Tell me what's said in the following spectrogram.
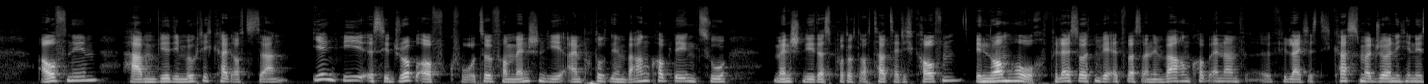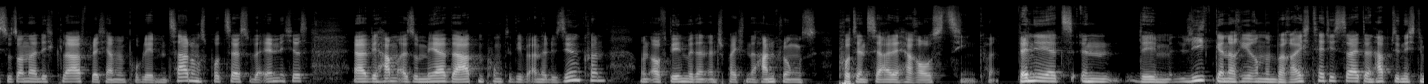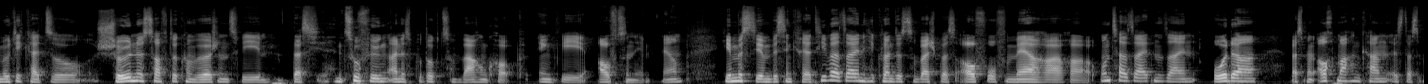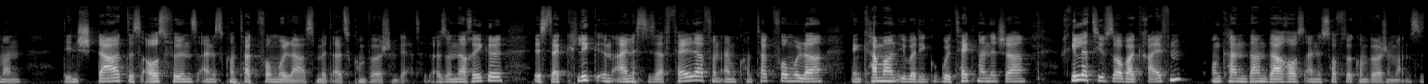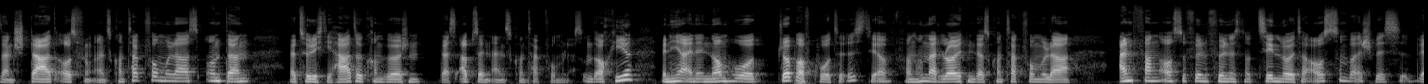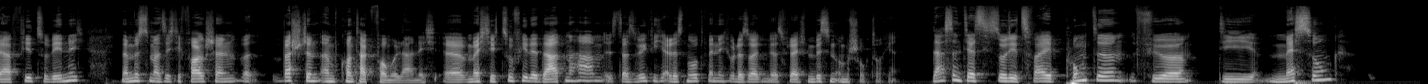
aufnehmen, haben wir die Möglichkeit auch zu sagen, irgendwie ist die Drop-off-Quote von Menschen, die ein Produkt in den Warenkorb legen, zu Menschen, die das Produkt auch tatsächlich kaufen, enorm hoch. Vielleicht sollten wir etwas an dem Warenkorb ändern. Vielleicht ist die Customer Journey hier nicht so sonderlich klar. Vielleicht haben wir ein Problem im Zahlungsprozess oder ähnliches. Ja, wir haben also mehr Datenpunkte, die wir analysieren können und auf denen wir dann entsprechende Handlungspotenziale herausziehen können. Wenn ihr jetzt in dem Lead-generierenden Bereich tätig seid, dann habt ihr nicht die Möglichkeit, so schöne Software-Conversions wie das Hinzufügen eines Produkts zum Warenkorb irgendwie aufzunehmen. Ja? Hier müsst ihr ein bisschen kreativer sein. Hier könnte es zum Beispiel das Aufrufen mehrerer Unterseiten sein. Oder was man auch machen kann, ist, dass man den Start des Ausfüllens eines Kontaktformulars mit als Conversion wertet. Also in der Regel ist der Klick in eines dieser Felder von einem Kontaktformular, den kann man über den Google Tag Manager relativ sauber greifen und kann dann daraus eine Software Conversion machen. Das ist ein Start, Ausfüllung eines Kontaktformulars und dann natürlich die harte Conversion, das Absenden eines Kontaktformulars. Und auch hier, wenn hier eine enorm hohe Drop-off-Quote ist, ja, von 100 Leuten, das Kontaktformular anfangen auszufüllen, füllen es nur 10 Leute aus zum Beispiel, es wäre viel zu wenig, dann müsste man sich die Frage stellen, was stimmt am Kontaktformular nicht? Äh, möchte ich zu viele Daten haben? Ist das wirklich alles notwendig oder sollten wir das vielleicht ein bisschen umstrukturieren? Das sind jetzt so die zwei Punkte für die Messung,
